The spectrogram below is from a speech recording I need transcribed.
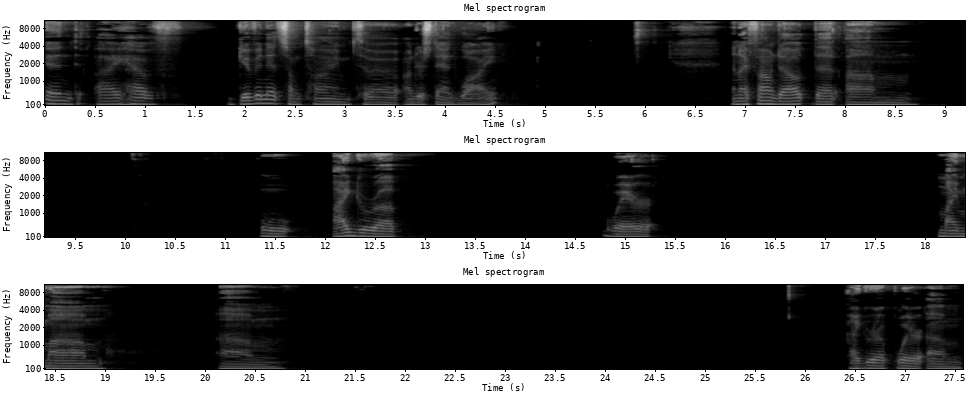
And I have given it some time to understand why. And I found out that um, I grew up where my mom um, I grew up where um,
